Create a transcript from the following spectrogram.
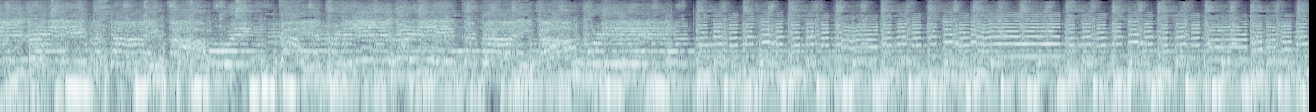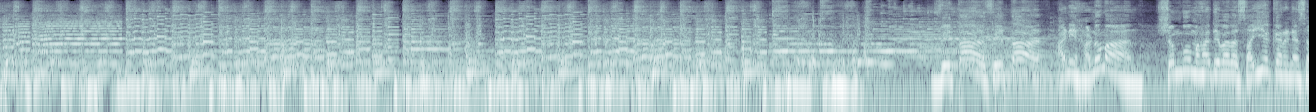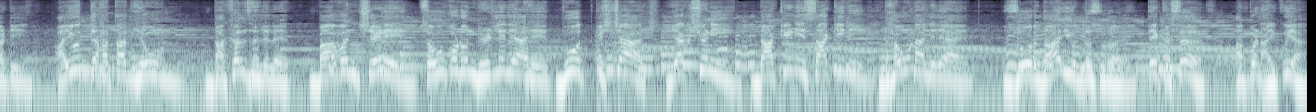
वेताळ फेताळ आणि हनुमान शंभू महादेवाला साह्य करण्यासाठी अयोध्या हातात घेऊन दाखल झालेले आहेत. बावन चेडे चौकडून भिडलेले आहेत. भूत पिशाच यक्षिणी डाकिणी साकिनी धावून आलेले आहेत. जोरदार युद्ध सुरू आहे. ते कसं? आपण ऐकूया.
